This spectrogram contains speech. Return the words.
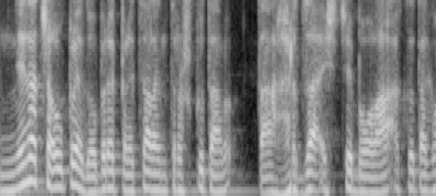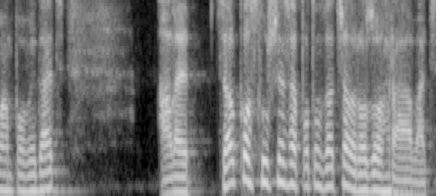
nezačal úplne dobre, predsa len trošku tá, tá hrdza ešte bola, ak to tak mám povedať, ale celkom slušne sa potom začal rozohrávať.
